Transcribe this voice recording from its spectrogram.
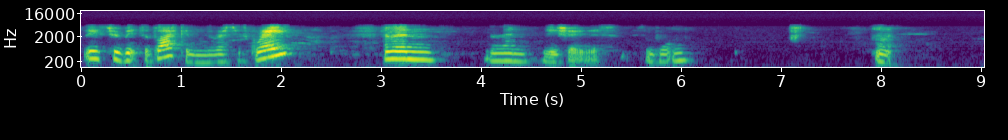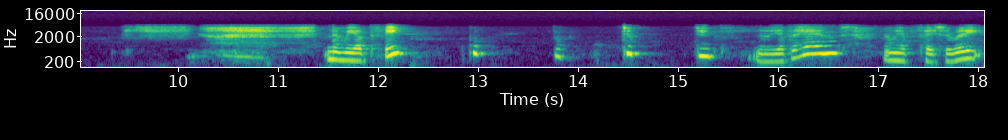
these two bits are black, and the rest is grey. And then and then me show you this. It's important. Alright. And then we have the feet. Then we have the hands. Then we have the face already.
